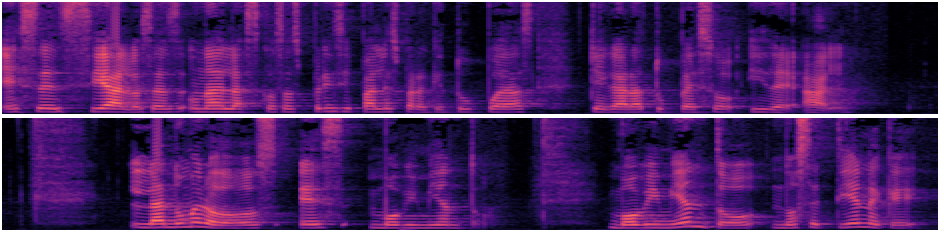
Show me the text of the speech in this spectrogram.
esencial, o sea, es una de las cosas principales para que tú puedas llegar a tu peso ideal. La número dos es movimiento. Movimiento no se tiene que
